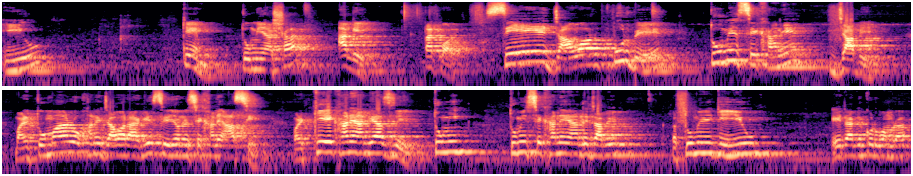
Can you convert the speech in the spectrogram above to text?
You came. তুমি আসার আগে। তারপর, সে যাওয়ার পূর্বে তুমি সেখানে যাবে। মানে তোমার ওখানে যাওয়ার আগে সে যেন সেখানে আসে। মানে কে এখানে আগে আসবে? তুমি। তুমি সেখানে আগে যাবে। তুমি নাকি ইউ? এটা আগে করব আমরা।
